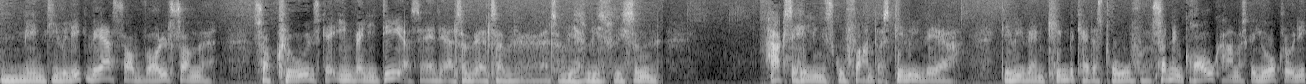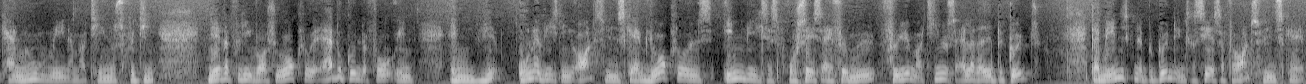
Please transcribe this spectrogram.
men de vil ikke være så voldsomme, så kloden skal invalideres af det. Altså, altså, altså hvis, hvis, hvis sådan aksehældningen skulle forandres, det vil være det ville være en kæmpe katastrofe. Sådan en grovkarma skal jordkloden ikke have nu, mener Martinus, fordi netop fordi vores jordklode er begyndt at få en, en undervisning i åndsvidenskab. Jordklodens indvielsesproces er ifølge Martinus allerede begyndt. Da menneskene begyndte at interessere sig for åndsvidenskab,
